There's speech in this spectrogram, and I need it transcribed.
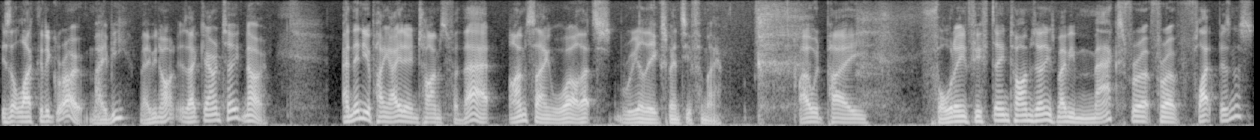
Is it likely to grow? Maybe, maybe not. Is that guaranteed? No. And then you're paying 18 times for that. I'm saying, well, that's really expensive for me. I would pay 14, 15 times earnings, maybe max for a, for a flat business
